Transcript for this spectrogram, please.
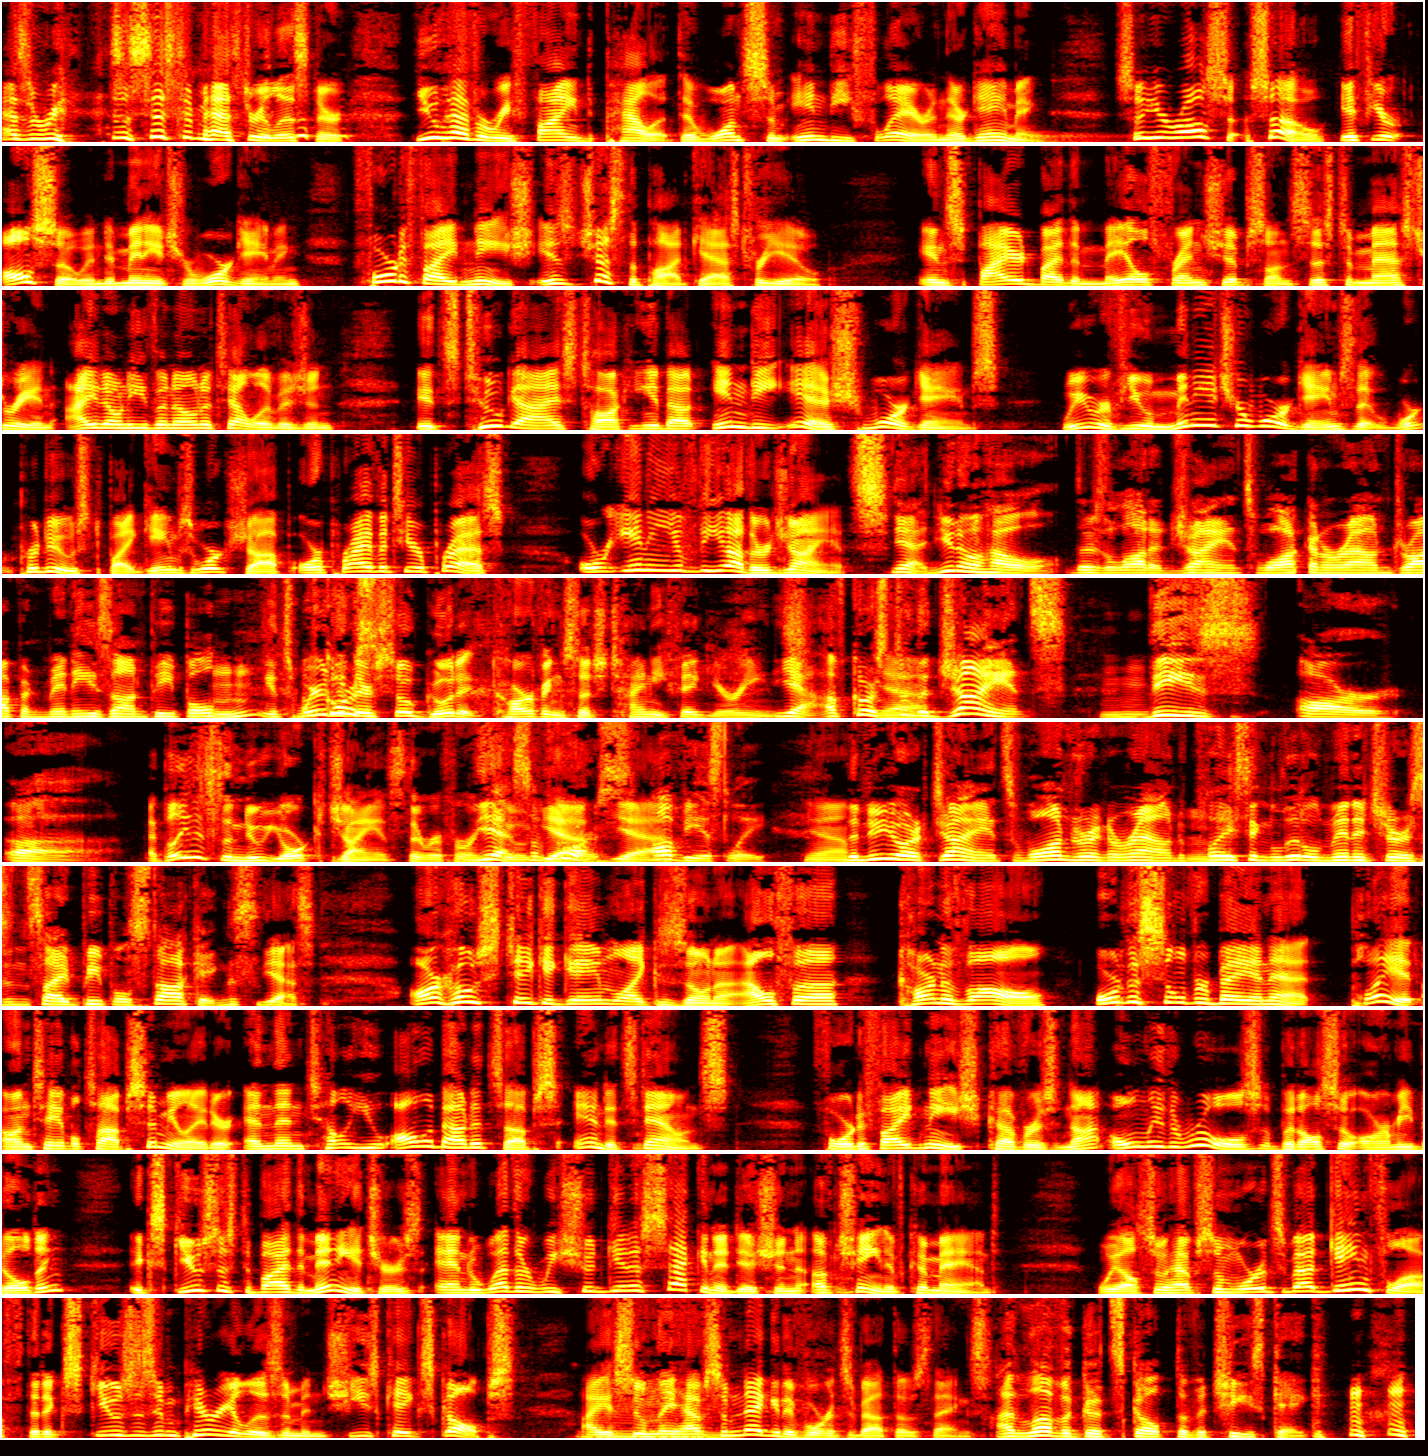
As a, re- as a System Mastery listener, you have a refined palate that wants some indie flair in their gaming. So you're also so if you're also into miniature wargaming, Fortified Niche is just the podcast for you. Inspired by the male friendships on System Mastery and I don't even own a television, it's two guys talking about indie-ish war games. We review miniature war games that weren't produced by Games Workshop or Privateer Press or any of the other giants. Yeah, you know how there's a lot of giants walking around dropping minis on people? Mhm. It's Of weird that they're so good at carving such tiny figurines. Yeah, of course, Yeah. Mm-hmm. to the giants, these are, uh, I believe it's the New York Giants they're referring yes, to. Yes, of yeah, course, yeah, obviously. Yeah. Mm-hmm. The New York Giants wandering around placing little miniatures inside people's stockings. yes. Our hosts take a game like Zona Alpha, Carnevalle, or the Silver Bayonet, play it on Tabletop Simulator, and then tell you all about its ups and its downs. Fortified Niche covers not only the rules, but also army building, excuses to buy the miniatures, and whether we should get a second edition of Chain of Command. We also have some words about game fluff that excuses imperialism and cheesecake sculpts. I assume they have some negative words about those things. I love a good sculpt of a cheesecake.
